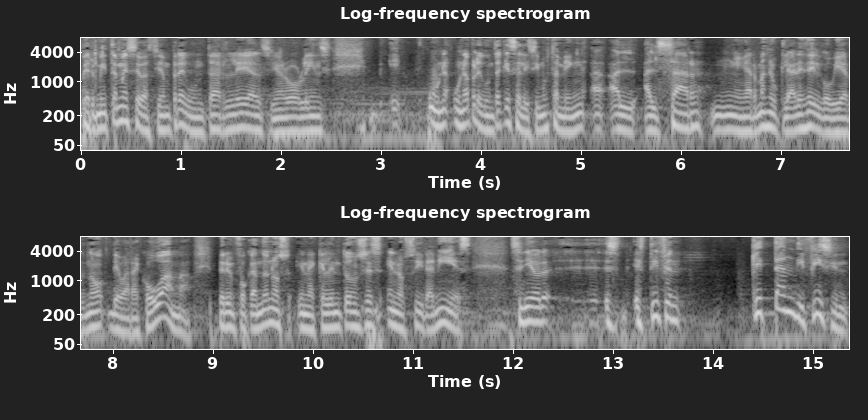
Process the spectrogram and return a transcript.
Permítame, Sebastián, preguntarle al señor Orleans eh, una, pregunta que se le hicimos también al, al zar en armas nucleares del gobierno de Barack Obama, pero enfocándonos en aquel entonces en los iraníes. Señor eh, Stephen, ¿qué tan difícil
